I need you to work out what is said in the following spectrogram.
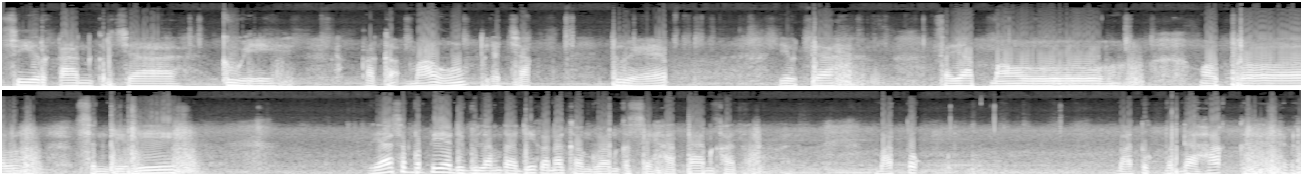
si rekan kerja gue kagak mau diajak duet, ya udah saya mau ngobrol sendiri. Ya seperti yang dibilang tadi karena gangguan kesehatan kata batuk batuk berdahak.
